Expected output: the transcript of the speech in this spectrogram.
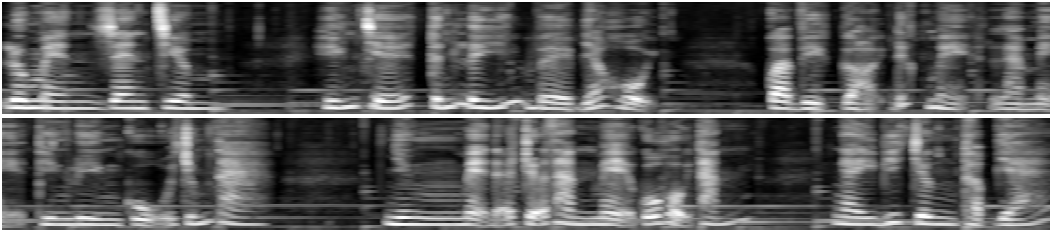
Lumen Gentium, hiến chế tính lý về giáo hội, qua việc gọi Đức Mẹ là mẹ thiên liêng của chúng ta. Nhưng mẹ đã trở thành mẹ của hội thánh, ngay dưới chân thập giá.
